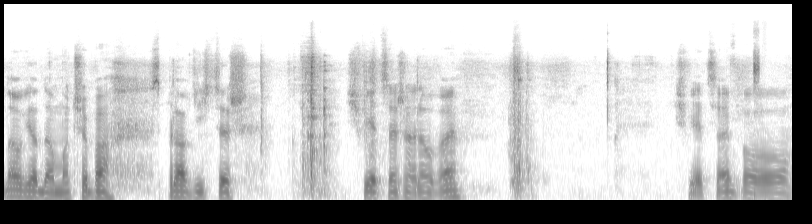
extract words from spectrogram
No wiadomo, trzeba sprawdzić też świece żarowe. Świece, bo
